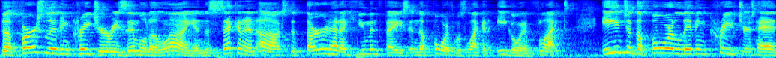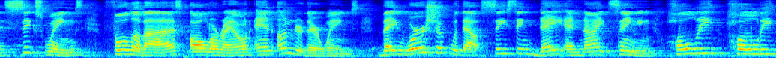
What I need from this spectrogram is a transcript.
The first living creature resembled a lion, the second an ox, the third had a human face, and the fourth was like an eagle in flight. Each of the four living creatures had six wings, full of eyes all around and under their wings. They worshiped without ceasing day and night, singing, Holy, holy,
